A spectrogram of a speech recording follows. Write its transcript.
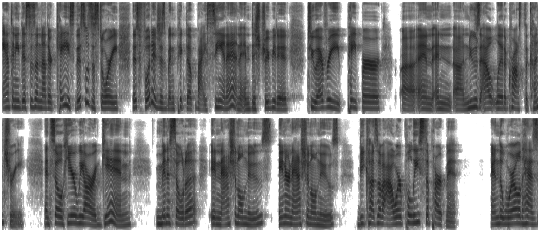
Anthony, this is another case. This was a story. This footage has been picked up by CNN and distributed to every paper uh, and and uh, news outlet across the country. And so here we are again, Minnesota in national news, international news, because of our police department. And the world has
